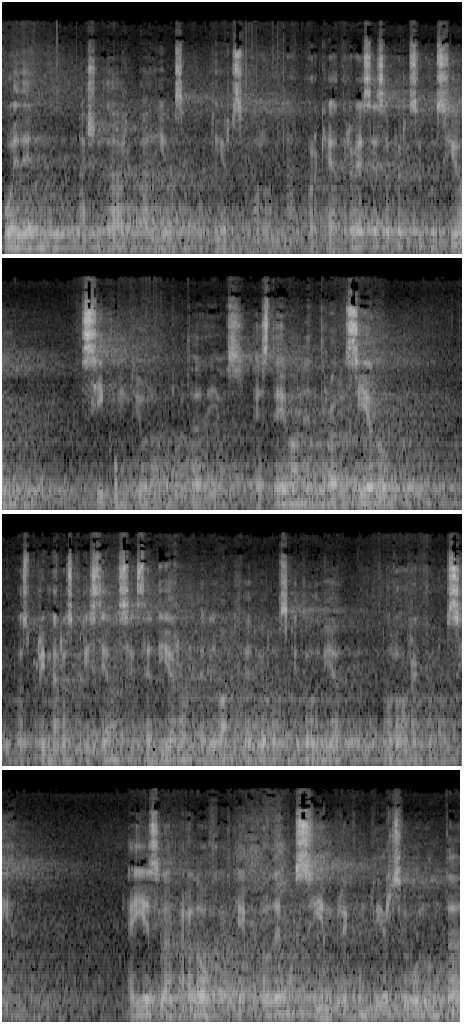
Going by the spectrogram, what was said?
pueden ayudar a Dios a cumplir su voluntad, porque a través de esa persecución sí cumplió la voluntad de Dios. Esteban entró al cielo, los primeros cristianos extendieron el Evangelio a los que todavía no lo reconocían. Ahí es la paradoja, que podemos siempre cumplir su voluntad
